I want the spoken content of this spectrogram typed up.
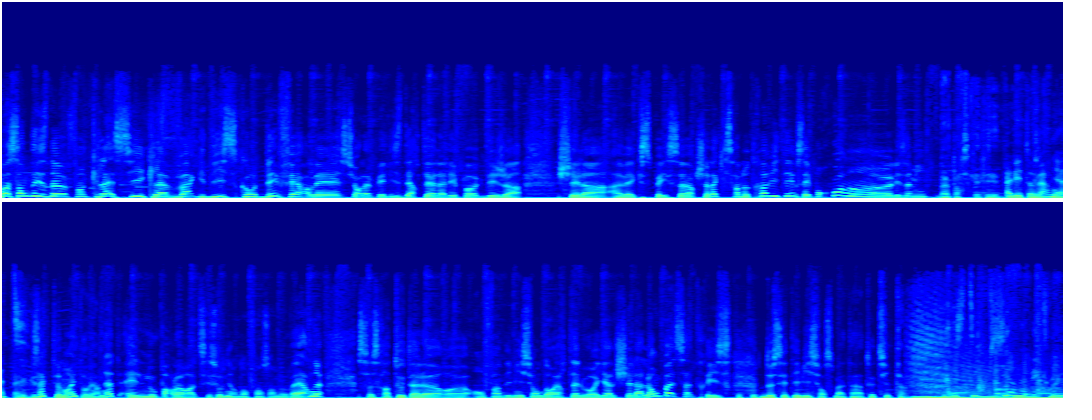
79, un classique, la vague disco déferlait sur la playlist d'RTL à l'époque déjà. Sheila avec Spacer. Sheila qui sera notre invitée. Vous savez pourquoi, hein, les amis? Bah parce qu'elle est. Elle est auvergnate. Exactement, elle est auvergnate. Elle nous parlera de ses souvenirs d'enfance en Auvergne. Ce sera tout à l'heure euh, en fin d'émission dans RTL vous régale. Sheila, l'ambassadrice de cette émission ce matin. À tout de suite. Restez bien avec nous.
